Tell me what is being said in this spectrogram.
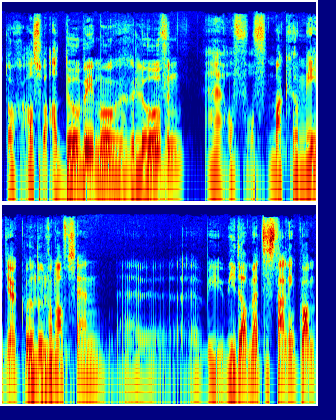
toch als we Adobe mogen geloven, eh, of, of Macromedia, ik wil er Mhm. vanaf zijn eh, wie, wie dat met de stelling kwam,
